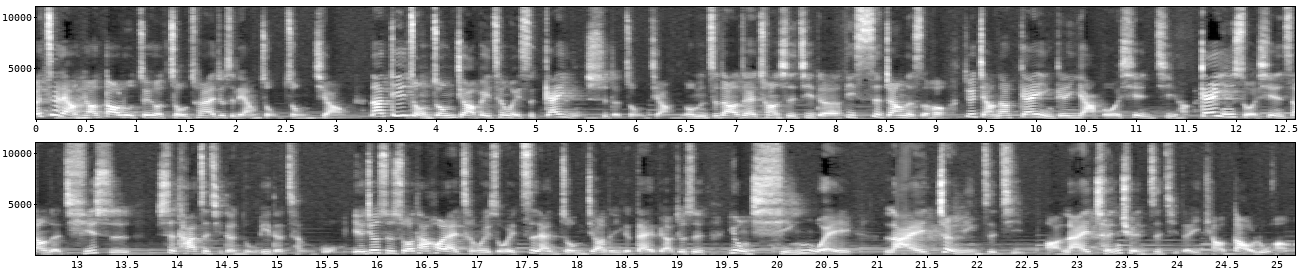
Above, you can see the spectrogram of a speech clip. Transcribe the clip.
而这两条道路最后走出来就是两种宗教。那第一种宗教被称为是该隐式的宗教。我们知道，在创世纪的第四章的时候，就讲到该隐跟亚伯献祭哈。该隐所献上的其实是他自己的努力的成果，也就是说，他后来成。成为所谓自然宗教的一个代表，就是用行为。来证明自己啊，来成全自己的一条道路哈。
